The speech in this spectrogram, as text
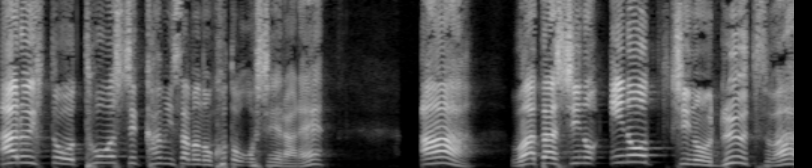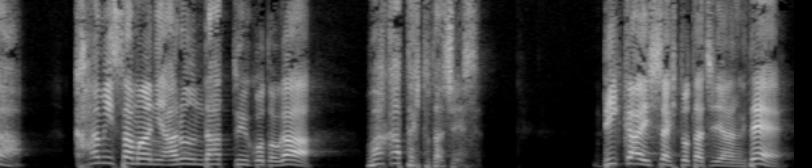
ある人を通して神様のことを教えられ、ああ、私の命のルーツは、神様にあるんだということが分かった人たちです。理解した人たちじゃなくて、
